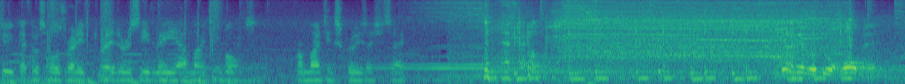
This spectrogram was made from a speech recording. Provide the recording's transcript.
to get those holes ready, ready to receive the uh, mounting bolts, or mounting screws I should say. you gotta be able to do a hole, man.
